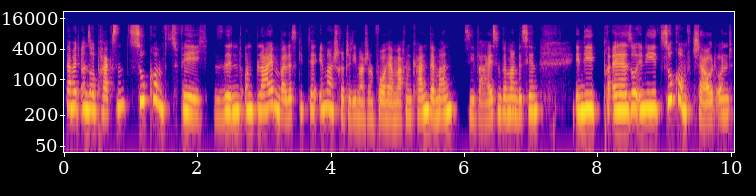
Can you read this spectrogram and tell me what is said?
damit unsere Praxen zukunftsfähig sind und bleiben, weil es gibt ja immer Schritte, die man schon vorher machen kann, wenn man sie weiß und wenn man ein bisschen in die, äh, so in die Zukunft schaut. Und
